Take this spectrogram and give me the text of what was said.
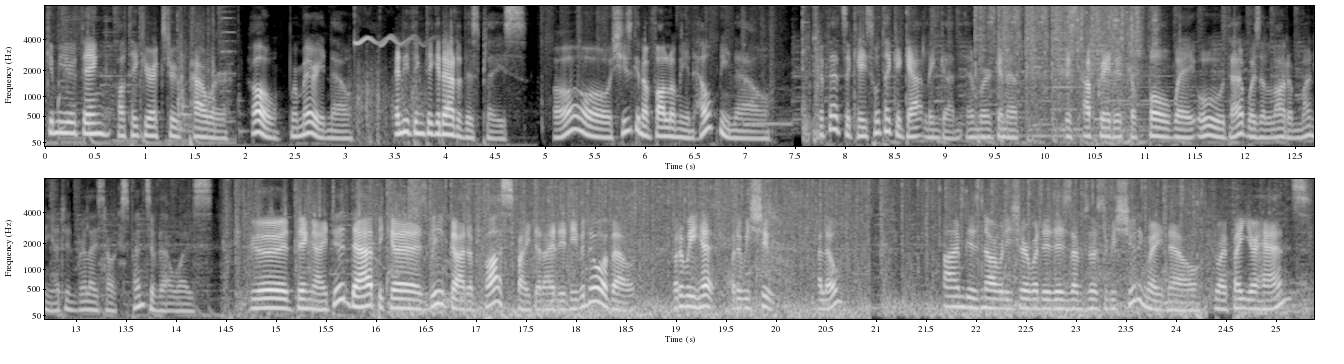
give me your thing. I'll take your extra power. Oh, we're married now. Anything to get out of this place. Oh, she's gonna follow me and help me now. If that's the case, we'll take a Gatling gun and we're gonna just upgrade it the full way. Oh, that was a lot of money. I didn't realize how expensive that was. Good thing I did that because we've got a boss fight that I didn't even know about. What do we hit? What do we shoot? Hello? I'm just not really sure what it is I'm supposed to be shooting right now. Do I fight your hands?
